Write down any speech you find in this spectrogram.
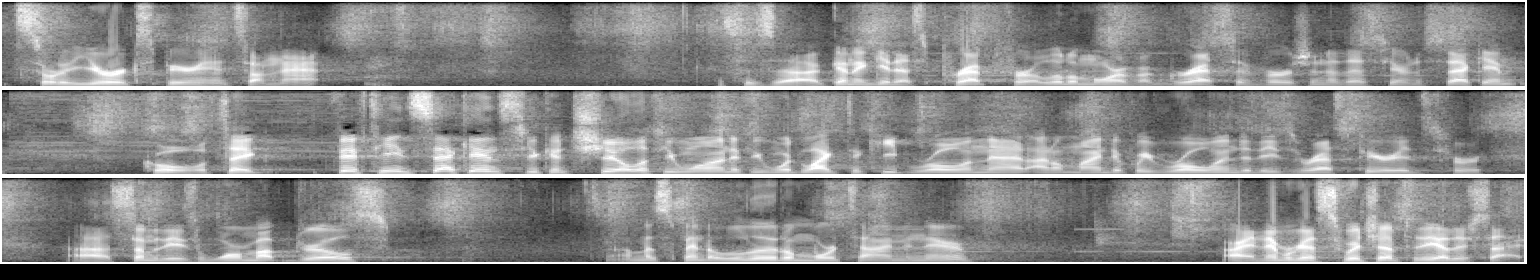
It's sort of your experience on that. This is uh, going to get us prepped for a little more of aggressive version of this here in a second. Cool, we'll take 15 seconds. You can chill if you want. If you would like to keep rolling that, I don't mind if we roll into these rest periods for uh, some of these warm-up drills. So I'm gonna spend a little more time in there. All right, and then we're gonna switch up to the other side.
